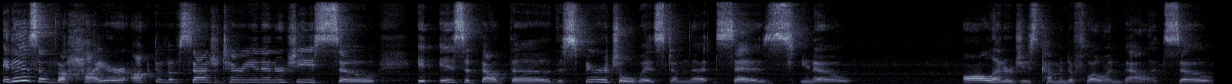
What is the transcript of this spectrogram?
it is of the higher octave of Sagittarian energy, so it is about the the spiritual wisdom that says, you know, all energies come into flow and balance. So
